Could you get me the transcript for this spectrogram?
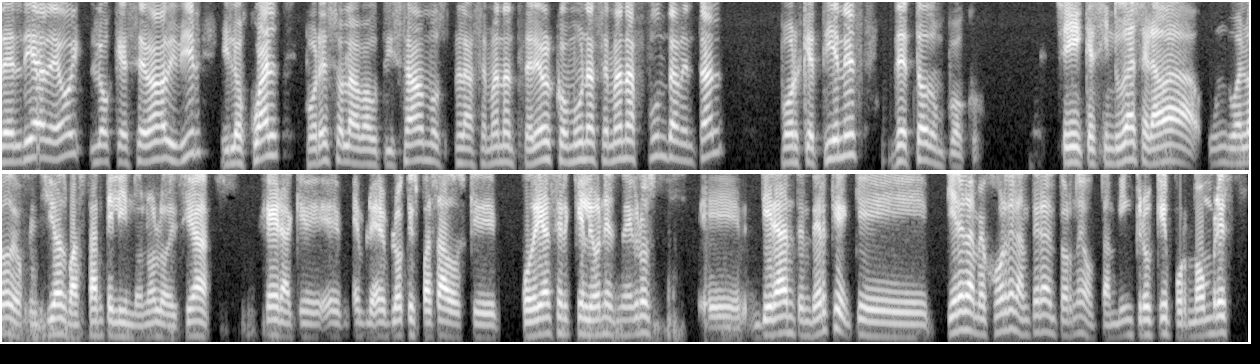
del día de hoy, lo que se va a vivir y lo cual, por eso la bautizamos la semana anterior como una semana fundamental, porque tienes de todo un poco. Sí, que sin duda será un duelo de ofensivas bastante lindo, ¿no? Lo decía Gera que en, bloques pasados, que podría ser que Leones Negros eh, diera a entender que, que, tiene la mejor delantera del torneo. También creo que por nombres,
